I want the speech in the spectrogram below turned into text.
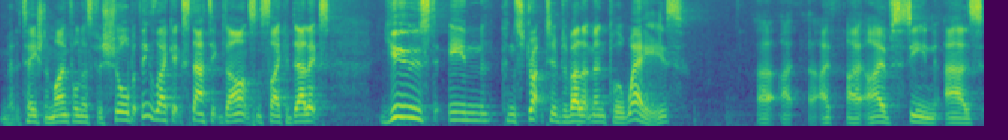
meditation and mindfulness for sure, but things like ecstatic dance and psychedelics used in constructive developmental ways, uh, I, have seen as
